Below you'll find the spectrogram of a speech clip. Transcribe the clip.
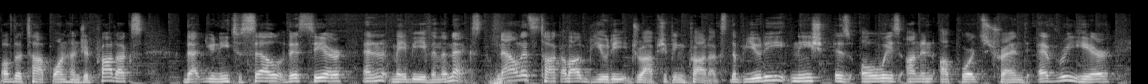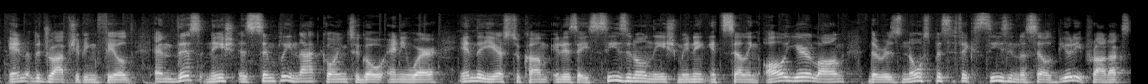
of the top 100 products that you need to sell this year and maybe even the next. Now let's talk about beauty dropshipping products. The beauty niche is always on an upwards trend every year in the dropshipping field and this niche is simply not going to go anywhere in the years to come. It is a seasonal niche meaning it's selling all year long. There is no specific season to sell beauty products.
